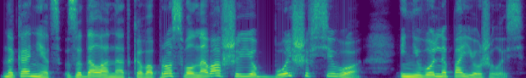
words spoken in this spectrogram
Наконец, задала Надка вопрос, волновавший ее больше всего, и невольно поежилась.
